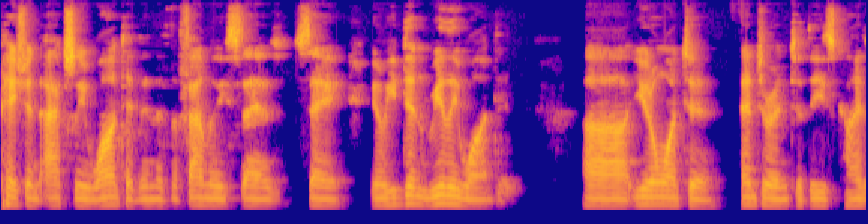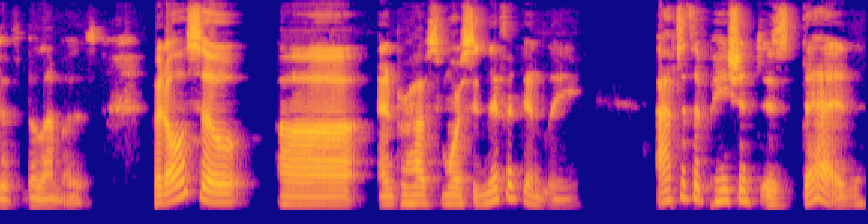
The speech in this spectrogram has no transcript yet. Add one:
patient actually wanted, and if the family says, say, you know, he didn't really want it, uh, you don't want to enter into these kinds of dilemmas. But also, uh, and perhaps more significantly, after the patient is dead,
